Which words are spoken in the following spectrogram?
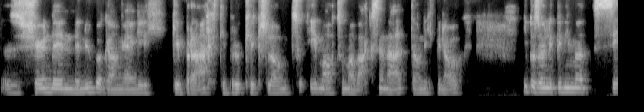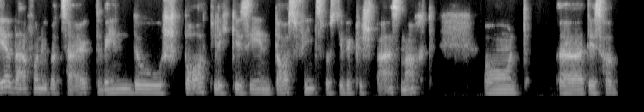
Es ist schön, den, den Übergang eigentlich gebracht, die Brücke geschlagen, zu, eben auch zum Erwachsenenalter. Und ich bin auch, ich persönlich bin immer sehr davon überzeugt, wenn du sportlich gesehen das findest, was dir wirklich Spaß macht. Und äh, das hat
